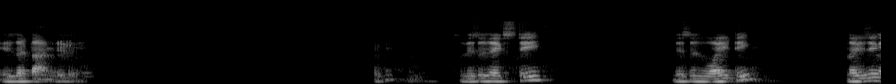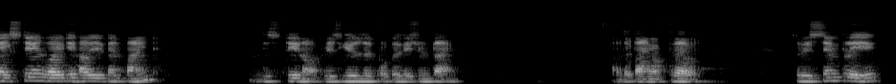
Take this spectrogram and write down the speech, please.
is the time delay okay so this is xt this is yt now using xt and yt how you can find this t naught which gives the propagation time at the time of travel So we simply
